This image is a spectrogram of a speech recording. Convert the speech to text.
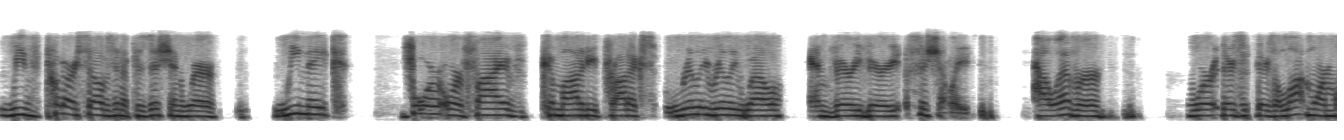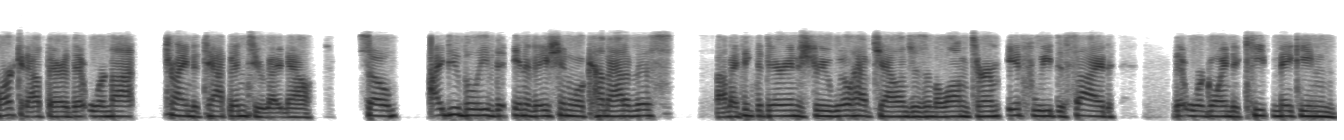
we've put ourselves in a position where we make four or five commodity products really, really well and very, very efficiently. However, there's there's a lot more market out there that we're not trying to tap into right now. So I do believe that innovation will come out of this. Um, I think the dairy industry will have challenges in the long term if we decide that we're going to keep making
